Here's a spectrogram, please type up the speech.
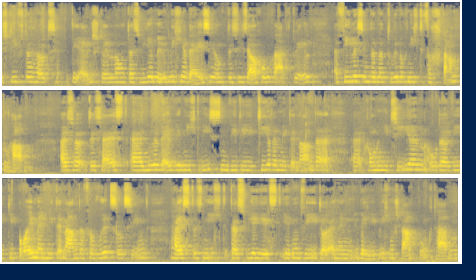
Stifter hat die Einstellung, dass wir möglicherweise, und das ist auch hochaktuell, vieles in der Natur noch nicht verstanden haben. Also das heißt, äh, nur weil wir nicht wissen, wie die Tiere miteinander äh, kommunizieren oder wie die Bäume miteinander verwurzelt sind, heißt das nicht, dass wir jetzt irgendwie da einen überheblichen Standpunkt haben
